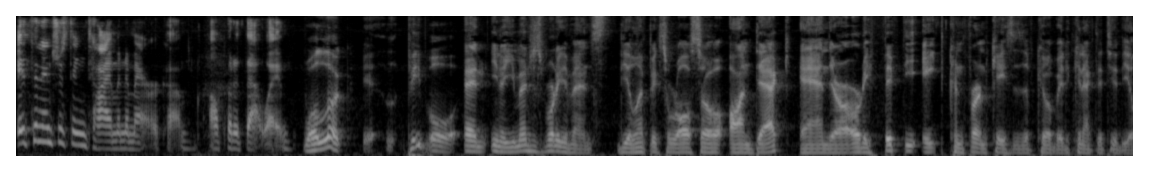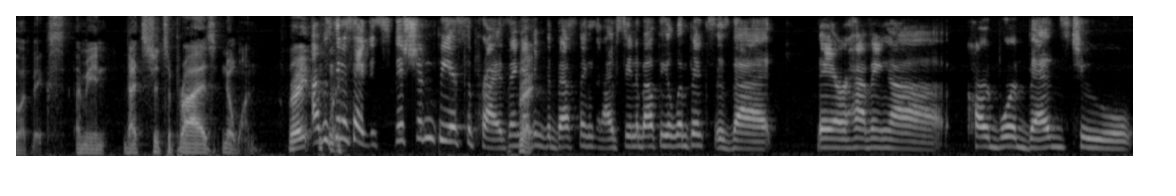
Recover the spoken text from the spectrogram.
it's an interesting time in America. I'll put it that way. Well, look, people, and you know, you mentioned sporting events. The Olympics were also on deck, and there are already 58 confirmed cases of COVID connected to the Olympics. I mean, that should surprise no one, right? I was going to say this. This shouldn't be as surprising. Right. I think the best thing that I've seen about the Olympics is that they are having uh, cardboard beds to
